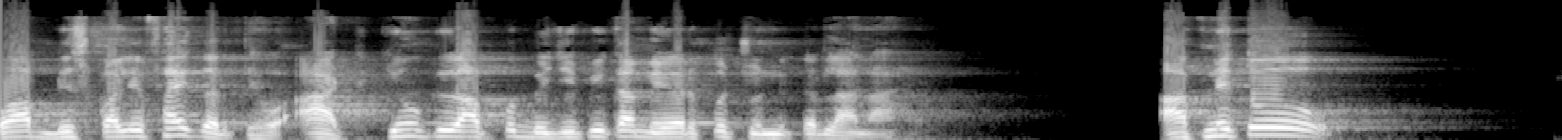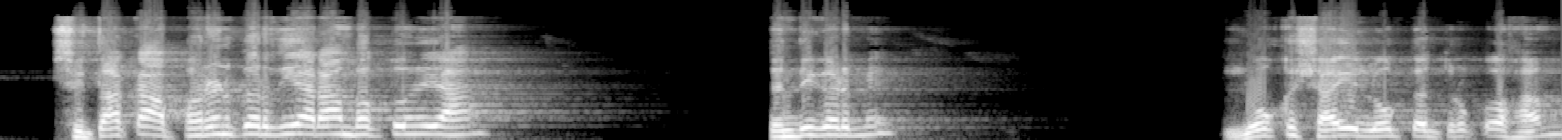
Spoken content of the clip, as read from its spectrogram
वो आप डिस्कालीफाई करते हो आठ, क्योंकि आपको बीजेपी का मेयर को चुनकर लाना है। आपने तो सीता का अपहरण कर दिया राम भक्तों ने यहाँ, चंडीगढ़ में। लोकशाही लोकतंत्र को हम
